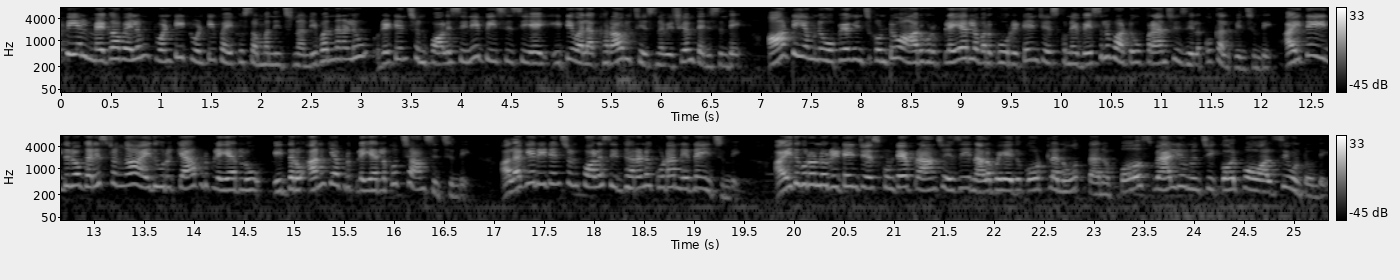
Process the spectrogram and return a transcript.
ఐపీఎల్ మెగావేలం ట్వంటీ ట్వంటీ ఫైవ్కు సంబంధించిన నిబంధనలు రిటెన్షన్ పాలసీని బీసీసీఐ ఇటీవల ఖరారు చేసిన విషయం తెలిసిందే. ఆర్టీఎంను ఉపయోగించుకుంటూ ఆరుగురు ప్లేయర్ల వరకు రిటైన్ చేసుకునే వెసులుబాటు ఫ్రాంచైజీలకు కల్పించింది. అయితే ఇందులో గరిష్టంగా ఐదుగురు క్యాప్డ్ ప్లేయర్లు ఇద్దరు అన్క్యాప్డ్ ప్లేయర్లకు ఛాన్స్ ఇచ్చింది. అలాగే రిటెన్షన్ పాలసీ ధరను కూడా నిర్ణయించింది. ఐదుగురును రిటైన్ చేసుకుంటే ఫ్రాంచైజీ నలభై ఐదు కోట్లను తన పర్స్ వాల్యూ నుంచి కోల్పోవాల్సి ఉంటుంది.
